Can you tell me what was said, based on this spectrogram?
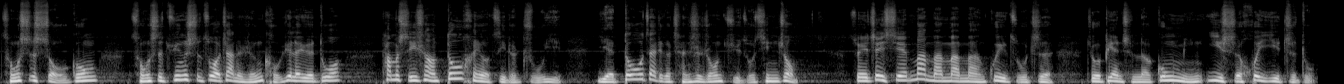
从事手工、从事军事作战的人口越来越多，他们实际上都很有自己的主意，也都在这个城市中举足轻重。所以这些慢慢慢慢，贵族制就变成了公民议事会议制度。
